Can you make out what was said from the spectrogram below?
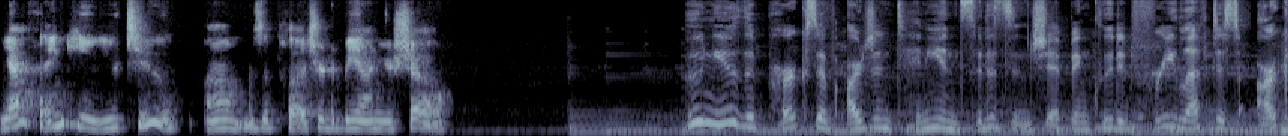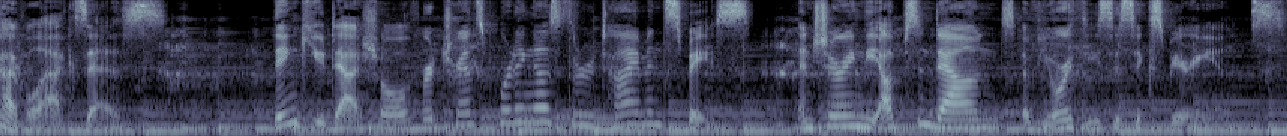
Yeah, thank you. You too. Um, it was a pleasure to be on your show. Who knew the perks of Argentinian citizenship included free leftist archival access? Thank you, Dashiell, for transporting us through time and space and sharing the ups and downs of your thesis experience.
